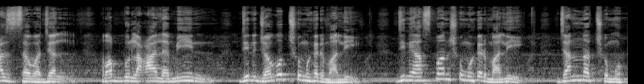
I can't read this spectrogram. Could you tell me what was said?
আজাল রব্বুল আলমিন, যিনি জগৎসমূহের মালিক, যিনি আসমান সমূহের মালিক জান্নাত সমূহ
